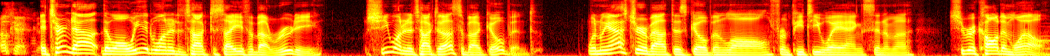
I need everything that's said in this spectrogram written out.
Okay. It turned out that while we had wanted to talk to Saif about Rudy, she wanted to talk to us about Gobind. When we asked her about this Gobind Lal from PT Wayang Cinema, she recalled him well.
